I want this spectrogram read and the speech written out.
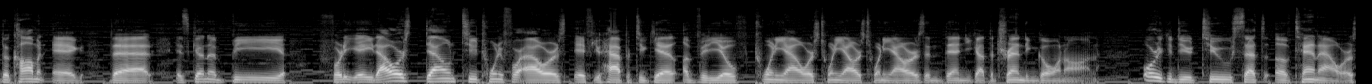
the common egg, that is gonna be 48 hours down to 24 hours if you happen to get a video 20 hours, 20 hours, 20 hours, and then you got the trending going on. Or you could do two sets of 10 hours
